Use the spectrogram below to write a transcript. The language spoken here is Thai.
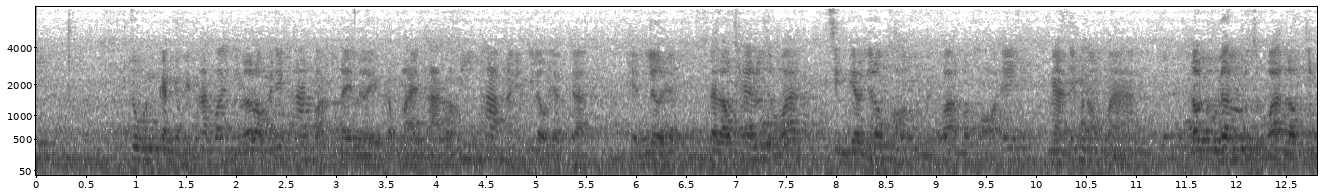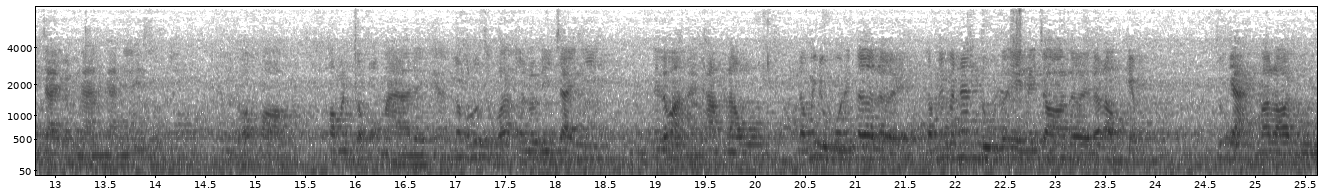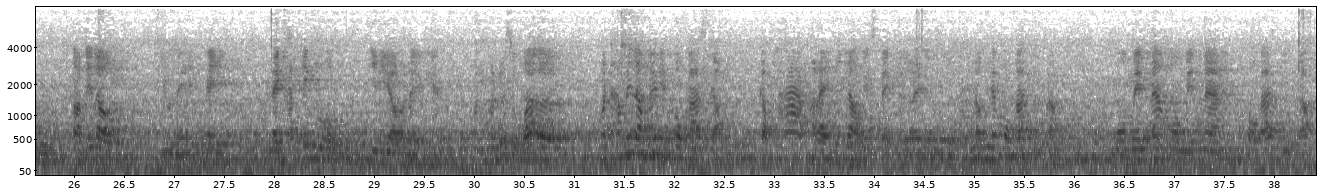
จูนกันกับพี่พัฒน์ว่าจริงๆแล้วเราไม่ได้คาดหวังอะไรเลย กับปลายทางเราไม่มีภาพไหนที่เราอยากจะเห็นเลย แต่เราแค่รู้สึกว่าสิ่งเดียวที่เราขอคือเหมือนว่าเราขอให้งานที่มันออกมา เราดูแล้วรู้สึกว่าเราจริงใจกับงานงานนี้ที่สุด ว่าพอพอมันจบออกมาอะไรเงี้ยเราก็รู้สึกว่าเออเราดีใจที่ในระหว่างถ่ายทำเรา เราไม่ดูมอนิเตอร์เลย เราไม่มานั่งดูตัวเองในจอเลย แล้วเราเก็บทุกอย่างมารอดูตอนที่เราอยู่ในในในคัตติ้งรูมทีเดียวอะไรเงี้ยมันมันรู้สึกว่าเออมันทำให้เราไม่ได้โฟกัสกับกับภาพอะไรที่เรา expect เลย เราแค่โฟกัสอยู่กับโมเมนต์นั้นโมเมนต์นั้นโฟกัสอยู่กับ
